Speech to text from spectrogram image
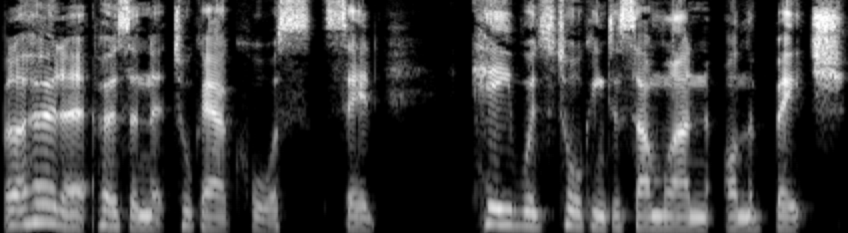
But I heard a person that took our course said he was talking to someone on the beach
